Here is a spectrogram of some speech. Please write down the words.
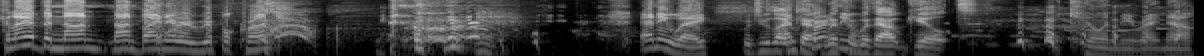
Can I have the non non-binary ripple crunch? anyway, Would you like I'm that with or without guilt? You're killing me right now.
